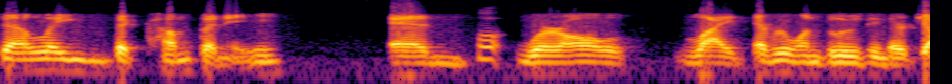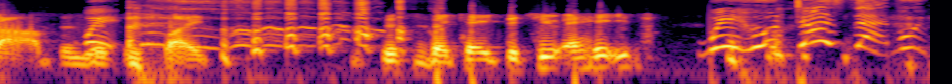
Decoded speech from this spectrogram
selling the company, and Well- we're all like, everyone's losing their jobs, and Wait. this is like, this is the cake that you ate. Wait, who does that? Wait,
